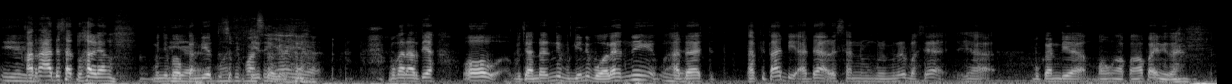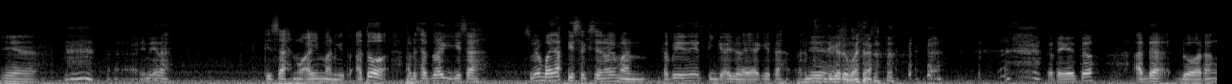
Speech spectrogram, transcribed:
Iya, iya. karena ada satu hal yang menyebabkan Iya, dia tuh seperti itu gitu. iya. bukan artinya oh bercanda ini begini boleh nih Iya. ada tapi tadi ada alasan benar-benar bahasanya ya bukan dia mau ngapa-ngapain gitu kan Iya. Nah, inilah kisah Nuaiman gitu atau ada satu lagi kisah sebenarnya banyak kisah-kisah Nuaiman tapi ini tiga aja lah ya kita Iya. tiga udah banyak ketika itu ada dua orang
